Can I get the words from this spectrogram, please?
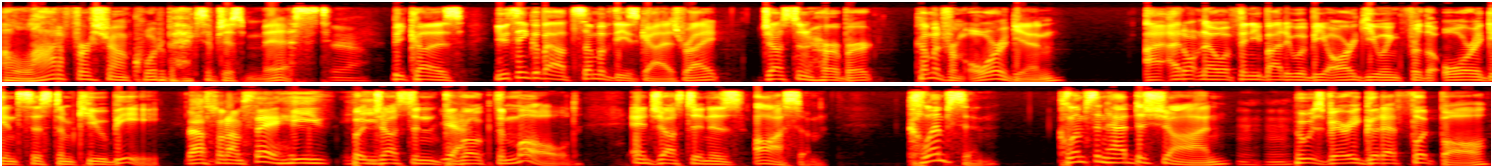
a lot of first round quarterbacks have just missed. Yeah. Because you think about some of these guys, right? Justin Herbert coming from Oregon. I, I don't know if anybody would be arguing for the Oregon system QB, That's what I'm saying. He, but Justin yeah. broke the mold, and Justin is awesome. Clemson, Clemson had Deshaun, Mm-hmm. who is very good at football.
